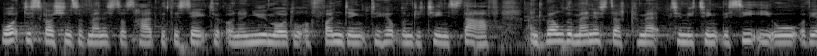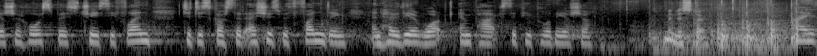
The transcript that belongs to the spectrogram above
what discussions have ministers had with the sector on a new model of funding to help them retain staff? And will the minister commit to meeting the CEO of Ayrshire Hospice, Tracy Flynn, to discuss their issues with funding and how their work impacts the people of Ayrshire? Minister. I,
